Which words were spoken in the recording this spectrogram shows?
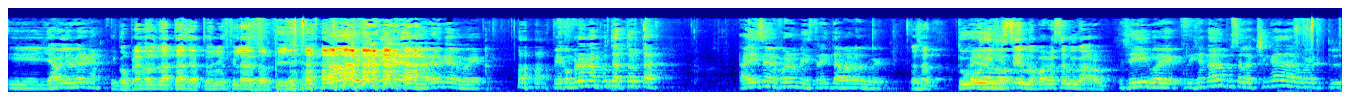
Y ya valió verga. Y compré dos latas de atún y un kilo de tortilla. No, dije, negra, la verga, güey. Me compré una puta torta. Ahí se me fueron mis 30 varos, güey. O sea, tú Pero- dijiste, me voy a gastar mi varo. Sí, güey. Dije, no, pues a la chingada, güey. Pues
